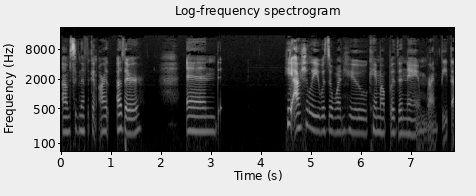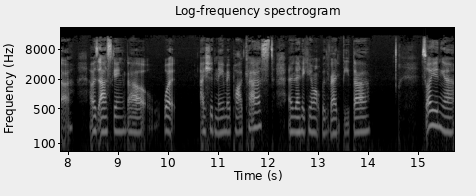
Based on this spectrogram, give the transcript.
um, significant other, and he actually was the one who came up with the name Rantita. I was asking about what I should name my podcast, and then he came up with Rantita. So yun. And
